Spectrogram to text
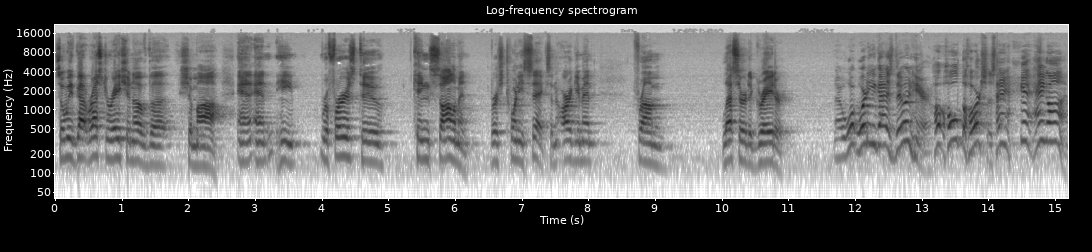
So we've got restoration of the Shema. And, and he refers to King Solomon, verse 26, an argument from lesser to greater. Now, what, what are you guys doing here? Hold the horses. Hang, hang on.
